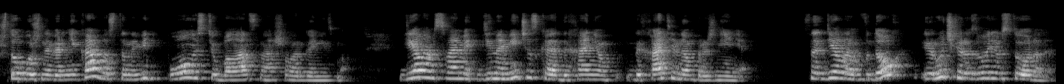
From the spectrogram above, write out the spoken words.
чтобы уж наверняка восстановить полностью баланс нашего организма. Делаем с вами динамическое дыхание, дыхательное упражнение. Делаем вдох и ручки разводим в стороны.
